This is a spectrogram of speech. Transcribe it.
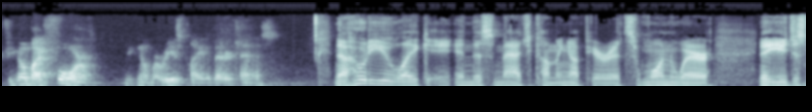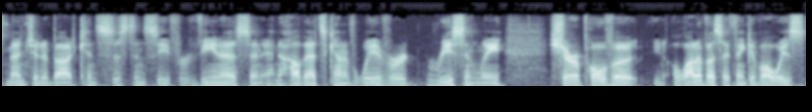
If you go by form, you know Maria is playing a better tennis. Now, who do you like in this match coming up here? It's one where you, know, you just mentioned about consistency for Venus and, and how that's kind of wavered recently. Sharapova, you know, a lot of us, I think, have always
